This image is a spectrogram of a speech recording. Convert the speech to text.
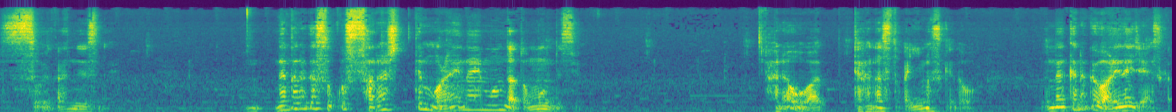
そういう感じですね。なかなかそこ晒してもらえないもんだと思うんですよ。腹を割って話すとか言いますけどなかなか割れないじゃないですか。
